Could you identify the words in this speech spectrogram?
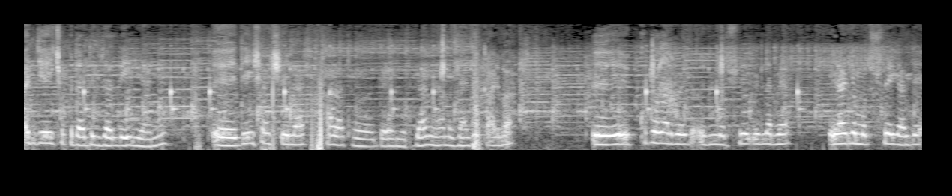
bence çok kadar da güzel değil yani. Ee, değişen şeyler hala göremiyorum. Gelmiyor ama gelecek galiba. Ee, kupalar böyle ödüller şuraya geldiler ve eğlence modu şuraya geldi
